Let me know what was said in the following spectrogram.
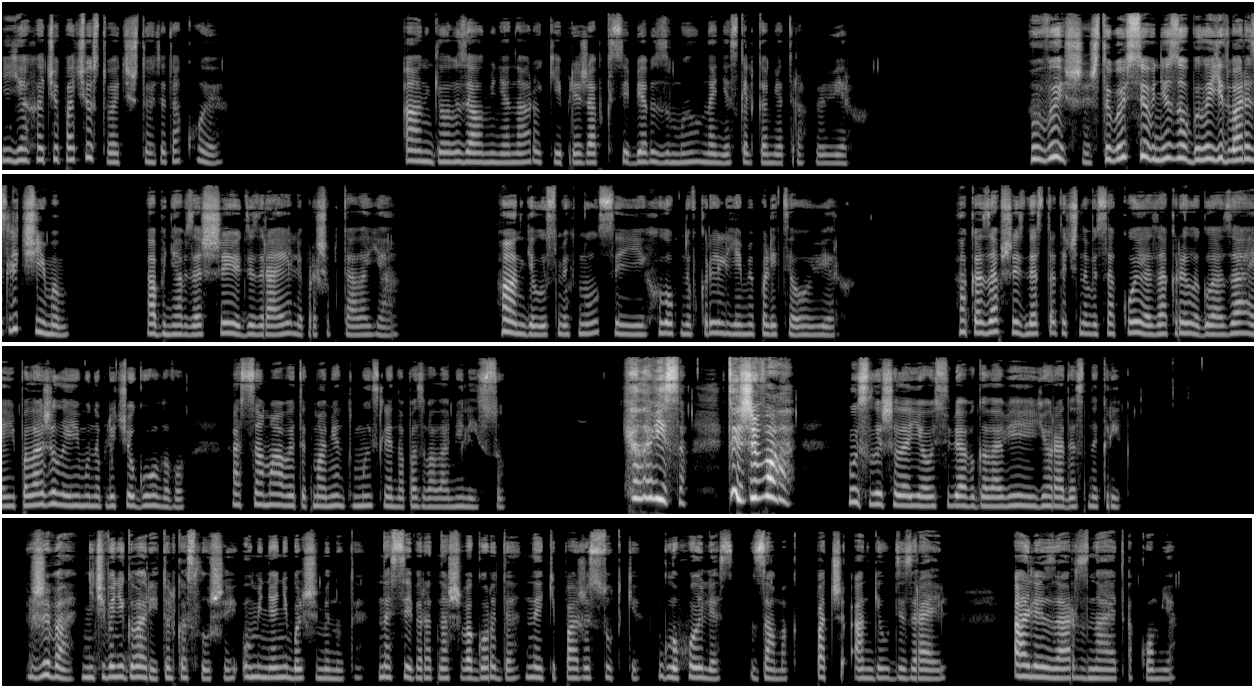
Я хочу почувствовать, что это такое. Ангел взял меня на руки и, прижав к себе, взмыл на несколько метров вверх. «Выше, чтобы все внизу было едва различимым!» Обняв за шею Дизраэля, прошептала я. Ангел усмехнулся и, хлопнув крыльями, полетел вверх. Оказавшись достаточно высоко, я закрыла глаза и положила ему на плечо голову, а сама в этот момент мысленно позвала Мелиссу. «Хеловиса, ты жива!» Услышала я у себя в голове ее радостный крик. «Жива, ничего не говори, только слушай. У меня не больше минуты. На север от нашего города на экипаже сутки. Глухой лес, замок, падший ангел Дизраэль. Ализар знает, о ком я.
